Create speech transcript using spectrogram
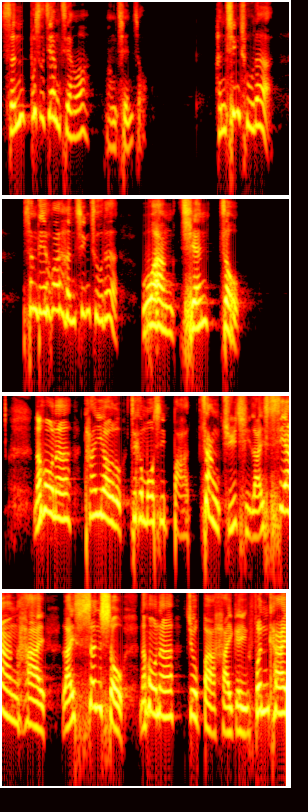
神不是这样讲哦，往前走，很清楚的，上帝话很清楚的。往前走，然后呢，他要这个摩西把杖举起来，向海来伸手，然后呢，就把海给分开，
